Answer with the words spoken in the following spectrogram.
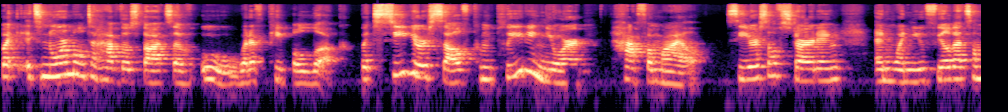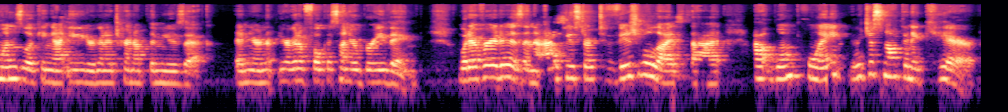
but it's normal to have those thoughts of, ooh, what if people look? But see yourself completing your half a mile. See yourself starting. And when you feel that someone's looking at you, you're going to turn up the music and you're you're going to focus on your breathing whatever it is. And as you start to visualize that at one point you're just not going to care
